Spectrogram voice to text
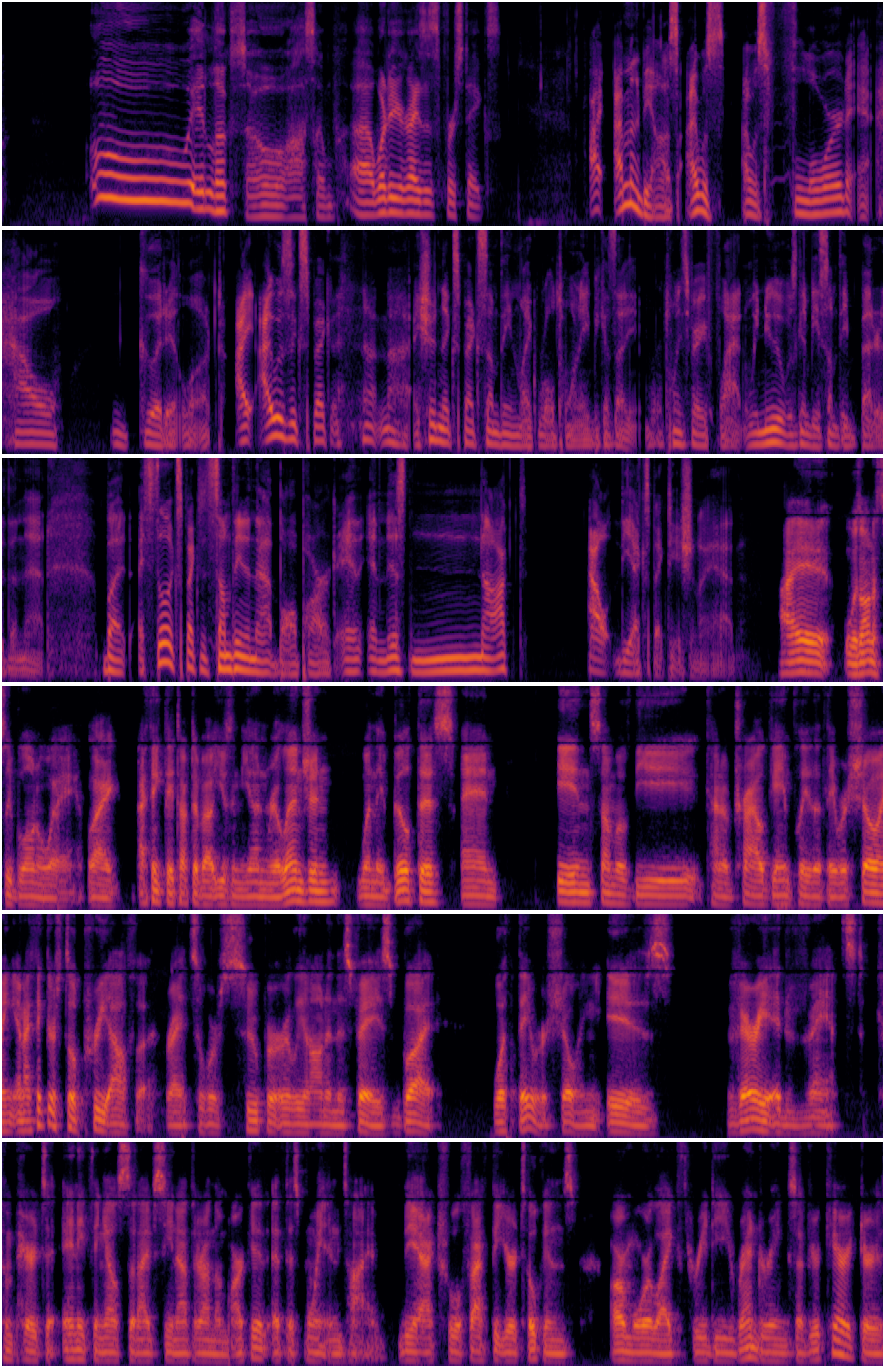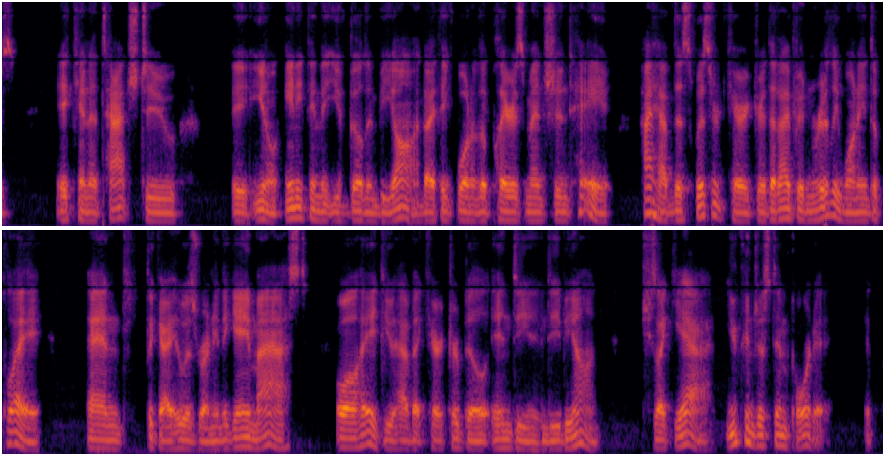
oh, it looks so awesome. Uh, what are your guys' first takes? I, I'm gonna be honest. I was I was floored at how good it looked. I I was expecting not not I shouldn't expect something like Roll Twenty because I Roll Twenty is very flat, and we knew it was gonna be something better than that. But I still expected something in that ballpark, and and this knocked out the expectation I had. I was honestly blown away. Like, I think they talked about using the Unreal Engine when they built this, and in some of the kind of trial gameplay that they were showing. And I think they're still pre alpha, right? So we're super early on in this phase. But what they were showing is very advanced compared to anything else that I've seen out there on the market at this point in time. The actual fact that your tokens are more like 3D renderings of your characters, it can attach to eh, you know anything that you've built and beyond. I think one of the players mentioned, "Hey, I have this wizard character that I've been really wanting to play," and the guy who was running the game asked, "Well, hey, do you have that character built in D and D Beyond?" She's like, "Yeah, you can just import it."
